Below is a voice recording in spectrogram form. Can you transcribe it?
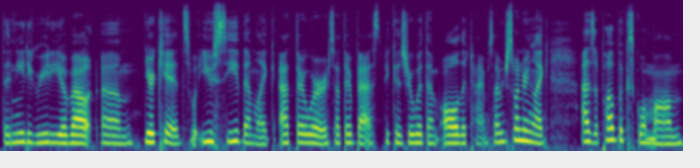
the nitty gritty about um, your kids. What you see them like at their worst, at their best, because you're with them all the time. So I'm just wondering, like, as a public school mom,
